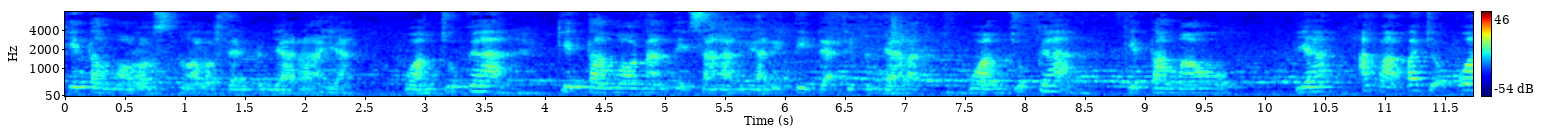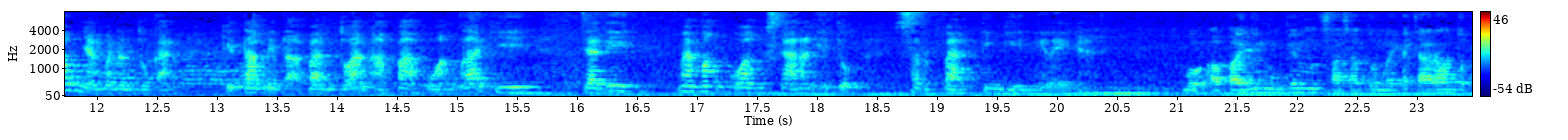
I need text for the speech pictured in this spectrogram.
Kita mau lolos, lolos dari penjara ya uang juga kita mau nanti sehari-hari tidak di penjara uang juga. Kita mau ya apa-apa juga uang yang menentukan. Kita minta bantuan apa uang lagi. Jadi memang uang sekarang itu serba tinggi nilainya. Bu, apa ini mungkin salah satu mereka cara untuk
